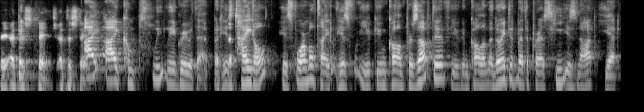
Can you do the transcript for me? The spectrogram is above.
yeah. at, this stage. At this stage, I, I completely agree with that. But his title, his formal title, his you can call him presumptive, you can call him anointed by the press. He is not yet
